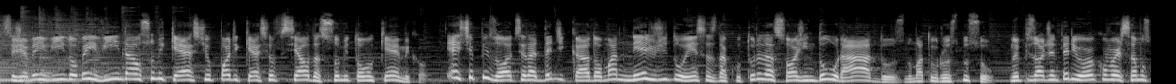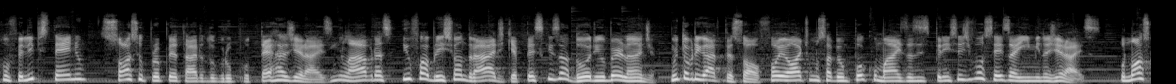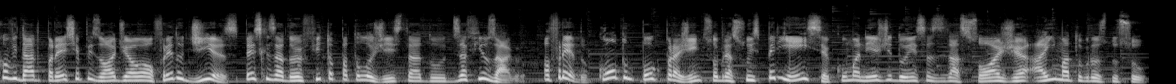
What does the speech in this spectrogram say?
Seja bem-vindo ou bem-vinda ao Sumicast, o podcast oficial da Sumitomo Chemical. Este episódio será dedicado ao manejo de doenças da cultura da soja em Dourados, no Mato Grosso do Sul. No episódio anterior, conversamos com Felipe Stênio, sócio proprietário do grupo Terras Gerais em Lavras, e o Fabrício Andrade, que é pesquisador em Uberlândia. Muito obrigado, pessoal. Foi ótimo saber um pouco mais das experiências de vocês aí em Minas Gerais. O nosso convidado para este episódio é o Alfredo Dias, pesquisador fitopatologista do Desafios Agro. Alfredo, conta um pouco pra gente sobre a sua experiência com o manejo de doenças da soja aí em Mato Grosso do Sul.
